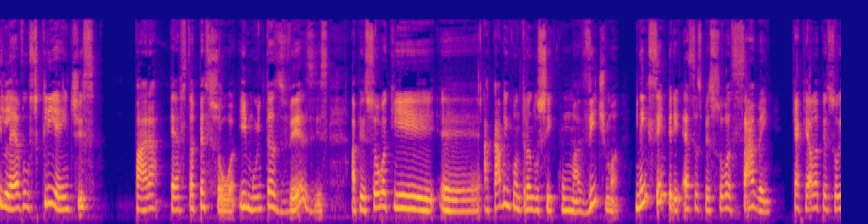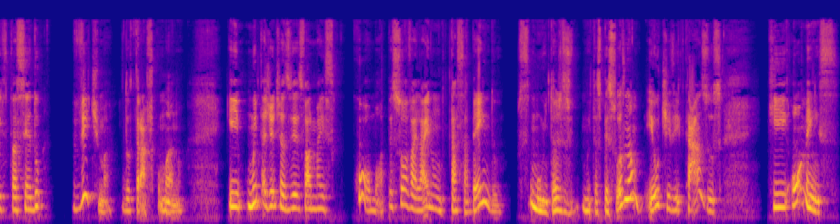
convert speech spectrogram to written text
e leva os clientes para esta pessoa. E muitas vezes a pessoa que é, acaba encontrando-se com uma vítima, nem sempre essas pessoas sabem que aquela pessoa está sendo vítima do tráfico humano. E muita gente às vezes fala, mas como? A pessoa vai lá e não está sabendo? Muitas, muitas pessoas não. Eu tive casos que homens,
